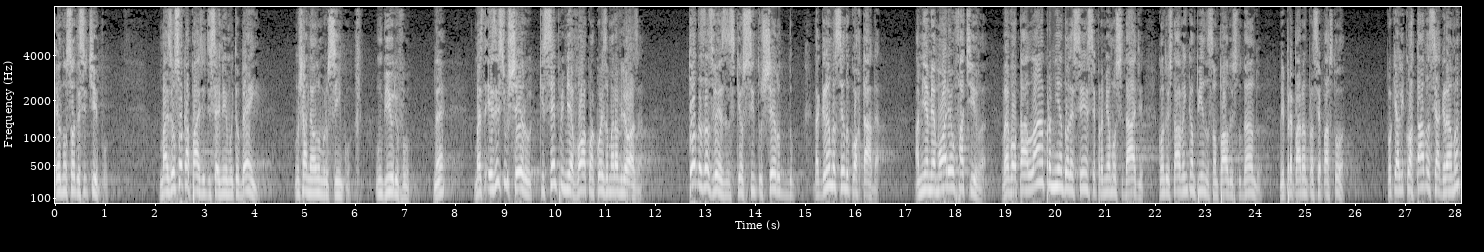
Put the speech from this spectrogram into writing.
Eu não sou desse tipo. Mas eu sou capaz de discernir muito bem um Chanel número 5, um Beautiful, né? Mas existe um cheiro que sempre me evoca uma coisa maravilhosa. Todas as vezes que eu sinto o cheiro do, da grama sendo cortada, a minha memória é olfativa. Vai voltar lá para minha adolescência, para minha mocidade, quando eu estava em Campinas, São Paulo, estudando, me preparando para ser pastor. Porque ali cortava-se a grama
